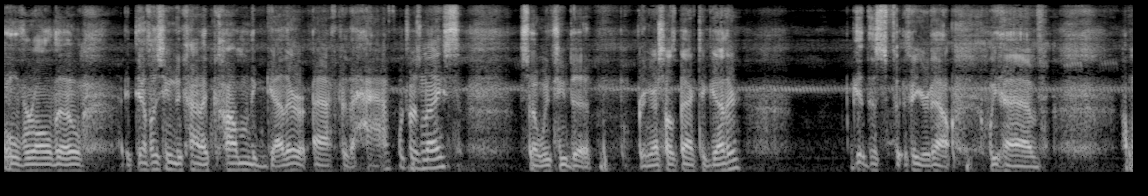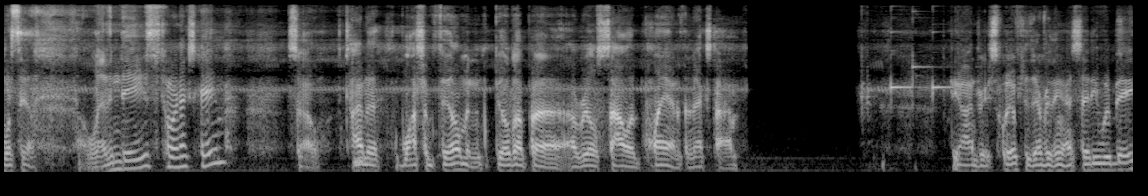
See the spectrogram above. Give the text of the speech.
Overall, though, it definitely seemed to kind of come together after the half, which was nice. So we need to bring ourselves back together get this figured out. We have, I want to say, 11 days to our next game. So, time to watch some film and build up a, a real solid plan for the next time. D'Andre Swift is everything I said he would be.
